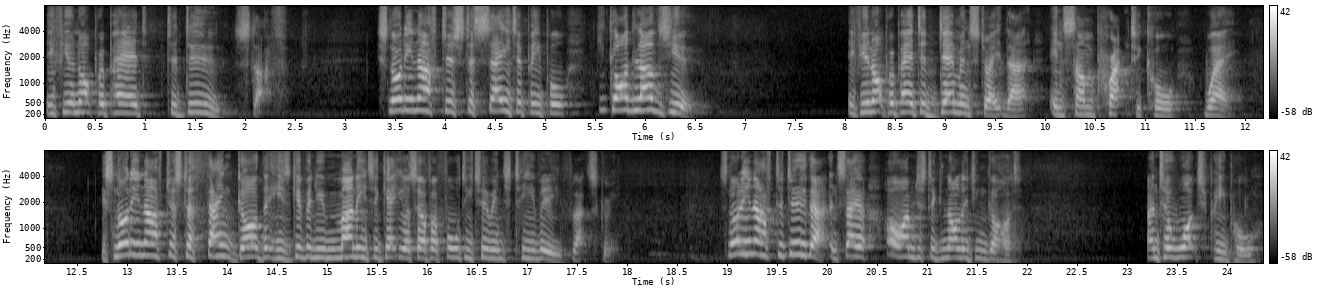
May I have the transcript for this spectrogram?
if you're not prepared to do stuff. It's not enough just to say to people, God loves you, if you're not prepared to demonstrate that in some practical way. It's not enough just to thank God that He's given you money to get yourself a 42 inch TV flat screen. It's not enough to do that and say, oh, I'm just acknowledging God. And to watch people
